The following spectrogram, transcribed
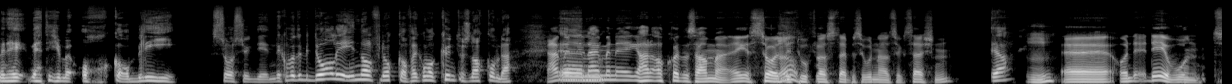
men jeg vet ikke om jeg orker å bli så sugd inn. Det kommer til å bli dårlig innhold for dere, for jeg kommer kun til å snakke om det. Nei, men, Um, nei, men jeg hadde akkurat det samme. Jeg så de to første episodene av Succession. Ja. Mm. Eh, og det, det er jo vondt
